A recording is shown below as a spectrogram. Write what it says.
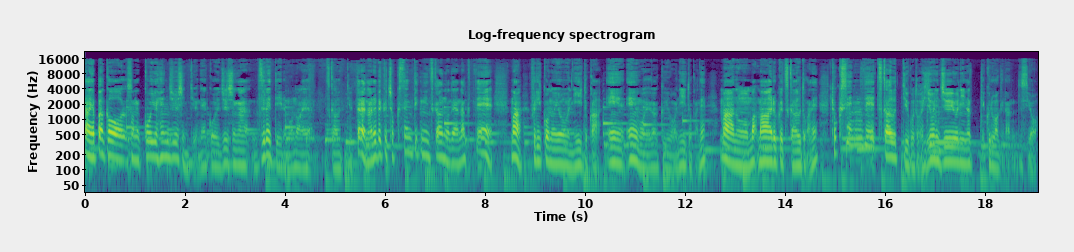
だからやっぱこう、その、こういう変重心っていうね、こういう重心がずれているものを使うって言ったら、なるべく直線的に使うのではなくて、まあ、振り子のようにとか、円、円を描くようにとかね、まあ、あの、ま、丸く使うとかね、曲線で使うっていうことが非常に重要になってくるわけなんですよ。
